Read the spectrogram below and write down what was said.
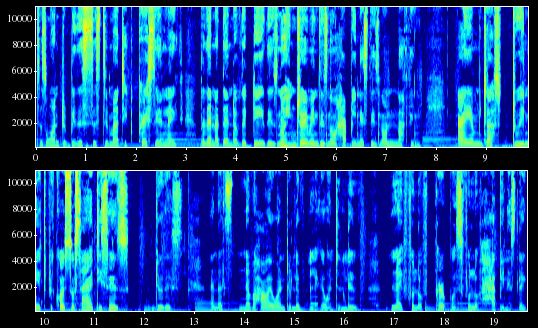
just want to be this systematic person, like, but then at the end of the day, there's no enjoyment, there's no happiness, there's no nothing. I am just doing it because society says do this. And that's never how I want to live. Like I want to live life full of purpose, full of happiness. Like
